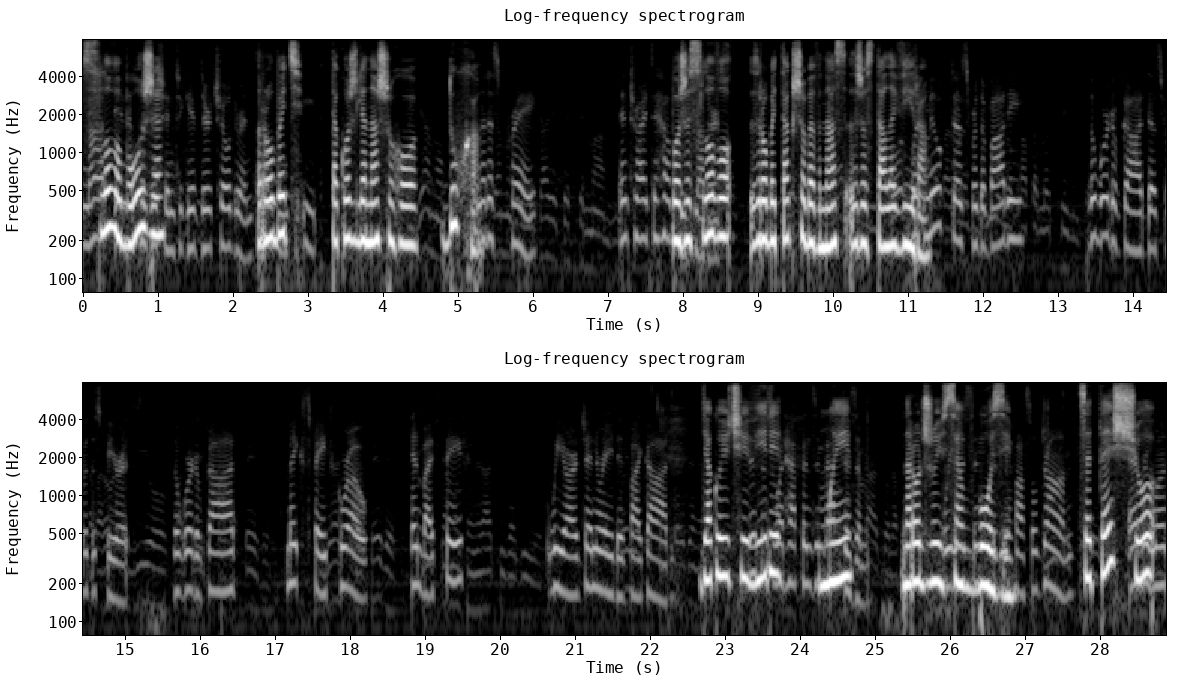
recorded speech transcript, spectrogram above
Слово Боже робить також для нашого духа. Боже Слово зробить так, щоб в нас зростала віра. Дякуючи вірі, ми We в Бозі. Це те, що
